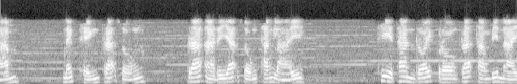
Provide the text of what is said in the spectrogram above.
ามนึกถึงพระสงฆ์พระอริยสงฆ์ทั้งหลาย ที่ท่านร้อยกรองพระธรรมวินัย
